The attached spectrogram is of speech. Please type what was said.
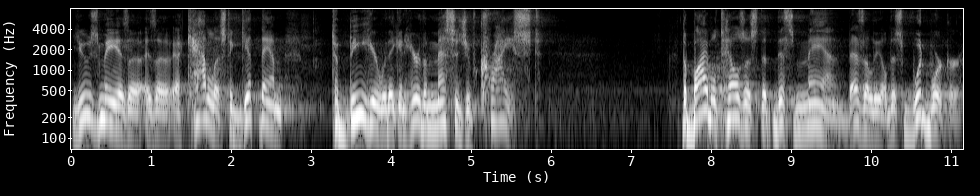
Use me as a, as a, a catalyst to get them to be here where they can hear the message of Christ. The Bible tells us that this man, Bezalel, this woodworker,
